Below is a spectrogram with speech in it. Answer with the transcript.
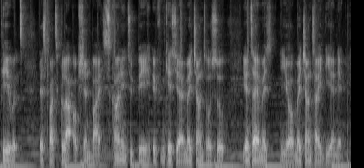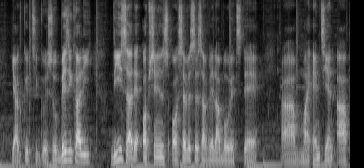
pay with this particular option by scanning to pay if in case you're a merchant also. You enter your, your merchant id and then you're good to go. So basically these are the options or services available with the um, my mtn app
